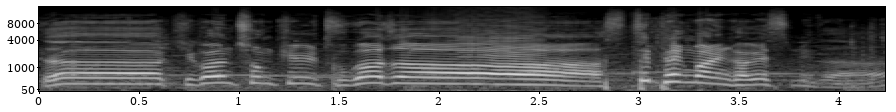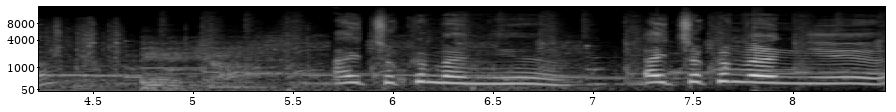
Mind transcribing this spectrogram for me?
자 기관 총 킬두 가자 스티팩 마린 가겠습니다. 아이 조금만요. 아이 조금만요.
